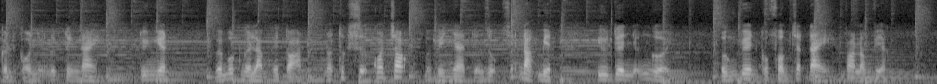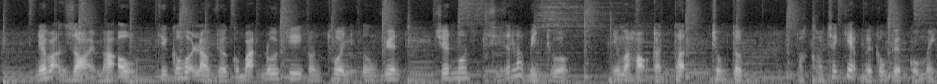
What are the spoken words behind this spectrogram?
cần có những đức tính này. Tuy nhiên, với một người làm kế toán, nó thực sự quan trọng bởi vì nhà tuyển dụng sẽ đặc biệt ưu tiên những người ứng viên có phẩm chất này vào làm việc. Nếu bạn giỏi mà ẩu thì cơ hội làm việc của bạn đôi khi còn thua những ứng viên chuyên môn chỉ rất là bình thường nhưng mà họ cẩn thận, trung thực và có trách nhiệm về công việc của mình.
